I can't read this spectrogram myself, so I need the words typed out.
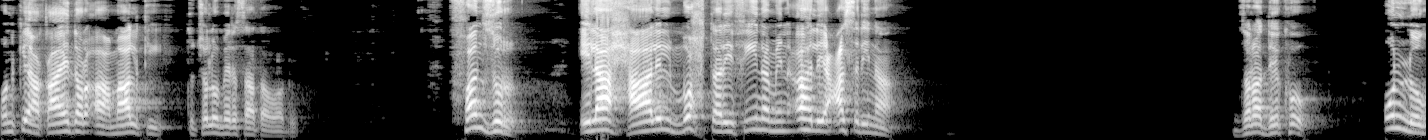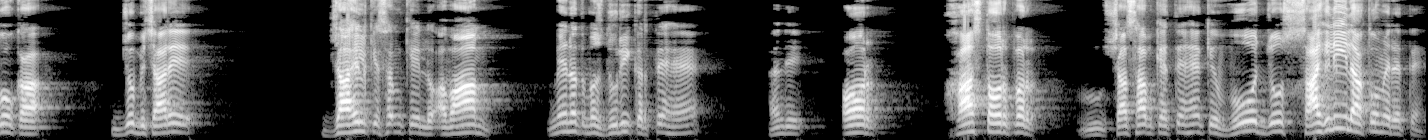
ان کے عقائد اور اعمال کی، تو چلو میرے ساتھ آؤ ابھی۔ فنظر الا حال المحترفین من اہل عصرنا۔ ذرا دیکھو ان لوگوں کا جو بیچارے جاہل قسم کے عوام محنت مزدوری کرتے ہیں ہاں جی اور خاص طور پر شاہ صاحب کہتے ہیں کہ وہ جو ساحلی علاقوں میں رہتے ہیں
